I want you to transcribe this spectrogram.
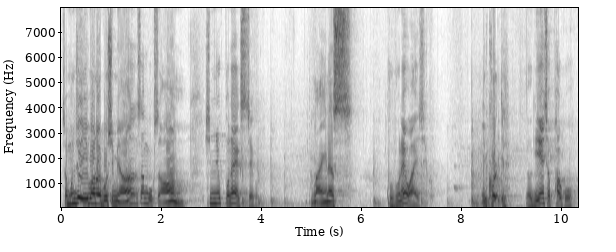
자, 문제 2번을 보시면 쌍곡선 16분의 x제곱 마이너스 9분의 y제곱 이퀄 1 여기에 접하고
